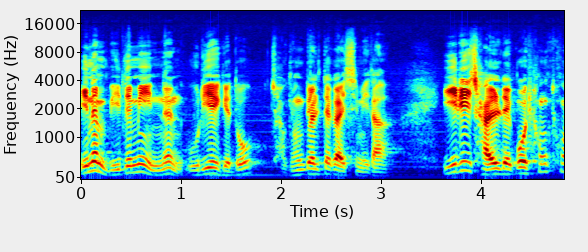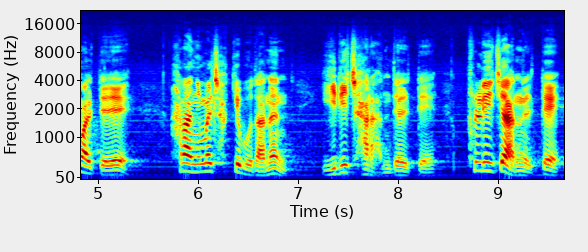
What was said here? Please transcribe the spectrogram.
이는 믿음이 있는 우리에게도 적용될 때가 있습니다. 일이 잘 되고 형통할 때 하나님을 찾기보다는 일이 잘 안 될 때, 풀리지 않을 때,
